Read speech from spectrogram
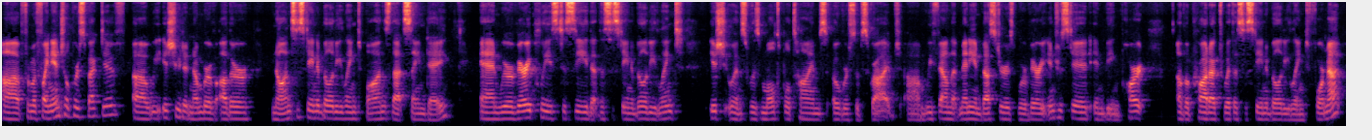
Uh, from a financial perspective, uh, we issued a number of other non-sustainability linked bonds that same day. And we were very pleased to see that the sustainability linked issuance was multiple times oversubscribed. Um, we found that many investors were very interested in being part of a product with a sustainability linked format.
